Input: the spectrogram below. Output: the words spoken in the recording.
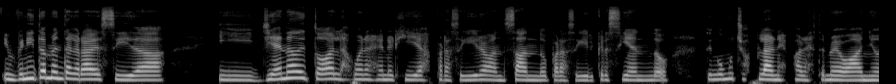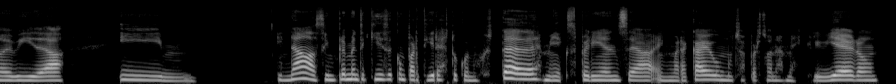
infinitamente agradecida y llena de todas las buenas energías para seguir avanzando, para seguir creciendo. Tengo muchos planes para este nuevo año de vida y mm, y nada, simplemente quise compartir esto con ustedes, mi experiencia en Maracaibo. Muchas personas me escribieron,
